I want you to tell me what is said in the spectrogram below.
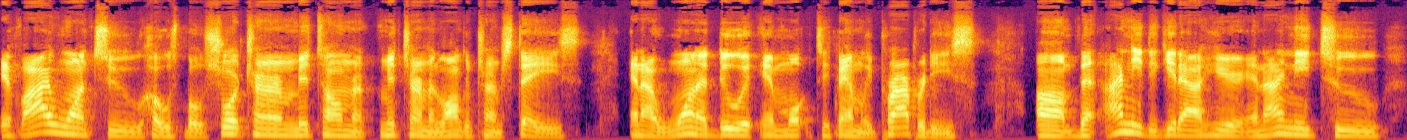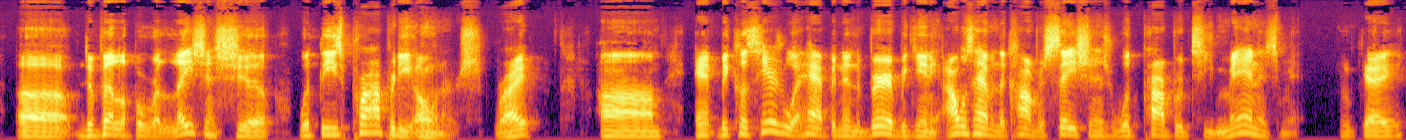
if I want to host both short term, midterm, midterm, and longer term stays, and I want to do it in multifamily properties, um, then I need to get out here and I need to uh, develop a relationship with these property owners, right? Um, and because here's what happened in the very beginning, I was having the conversations with property management. Okay,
